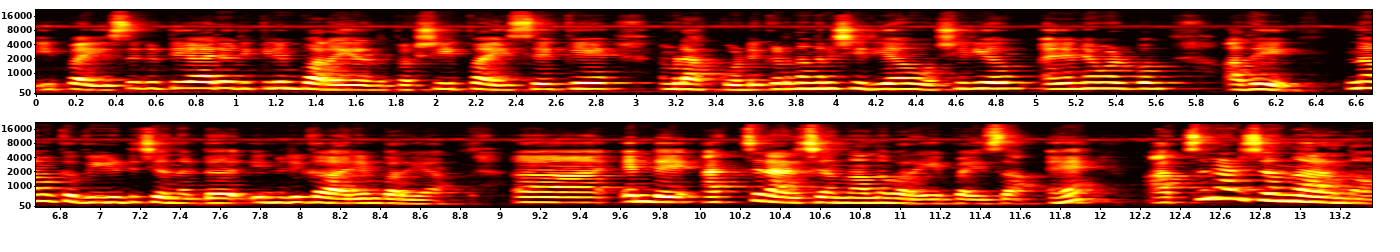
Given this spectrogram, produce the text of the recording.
ഈ പൈസ കിട്ടിയ ആരും ഒരിക്കലും പറയരുത്. പക്ഷേ ഈ പൈസയൊക്കെ നമ്മുടെ അക്കൗണ്ടിൽ കിടന്ന് അങ്ങനെ ശരിയാവോ? ശരിയാവും. അതിനെന്നെ കുഴപ്പം. അതെ നമുക്ക് വീട്ടിൽ ചെന്നിട്ട് ഇന്നൊരു കാര്യം പറയാം. എന്റെ അച്ഛൻ അടിച്ചു തന്നാന്ന് പറയും പൈസ. ഏ? അച്ഛൻ അടിച്ചു തന്നാണെന്നോ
